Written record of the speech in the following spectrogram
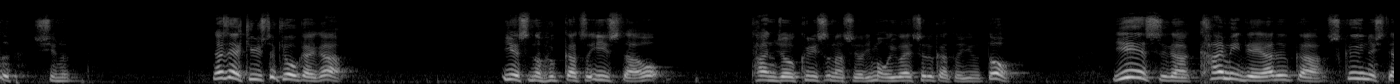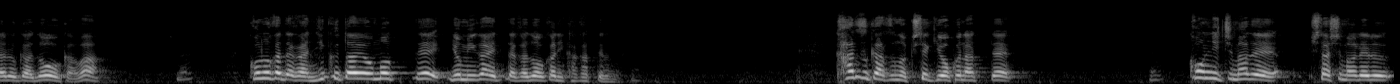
ず死ぬ。なぜキリスト教会がイエスの復活イースターを誕生クリスマスよりもお祝いするかというとイエスが神であるか救い主であるかどうかはこの方が肉体を持ってよみがえったかどうかにかかってるんです。数々の奇跡を行って今日まで親しまれる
